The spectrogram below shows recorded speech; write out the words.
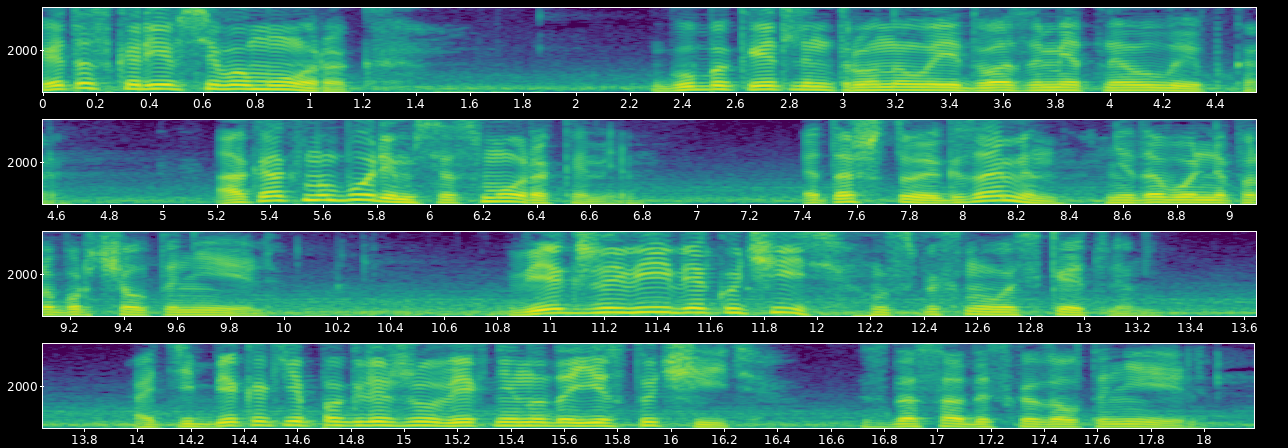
Это, скорее всего, морок. Губы Кэтлин тронула едва заметная улыбка. «А как мы боремся с мороками?» «Это что, экзамен?» – недовольно пробурчал Таниэль. «Век живи, век учись», – усмехнулась Кэтлин. «А тебе, как я погляжу, век не надоест учить», – с досадой сказал Таниэль.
